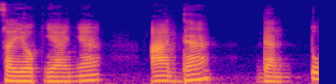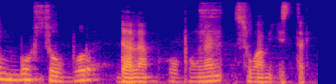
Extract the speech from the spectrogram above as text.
seyogyanya ada dan tumbuh subur dalam hubungan suami istri.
